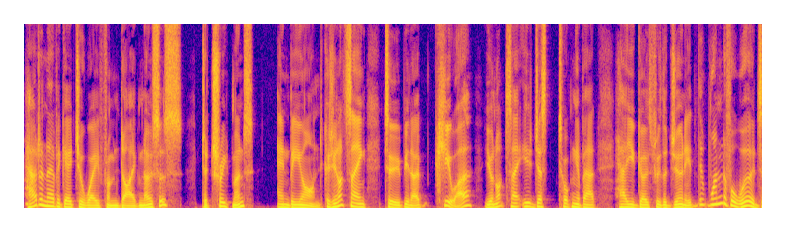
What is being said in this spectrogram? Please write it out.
How to navigate your way from diagnosis to treatment and beyond because you're not saying to you know cure you're not saying you're just talking about how you go through the journey the wonderful words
